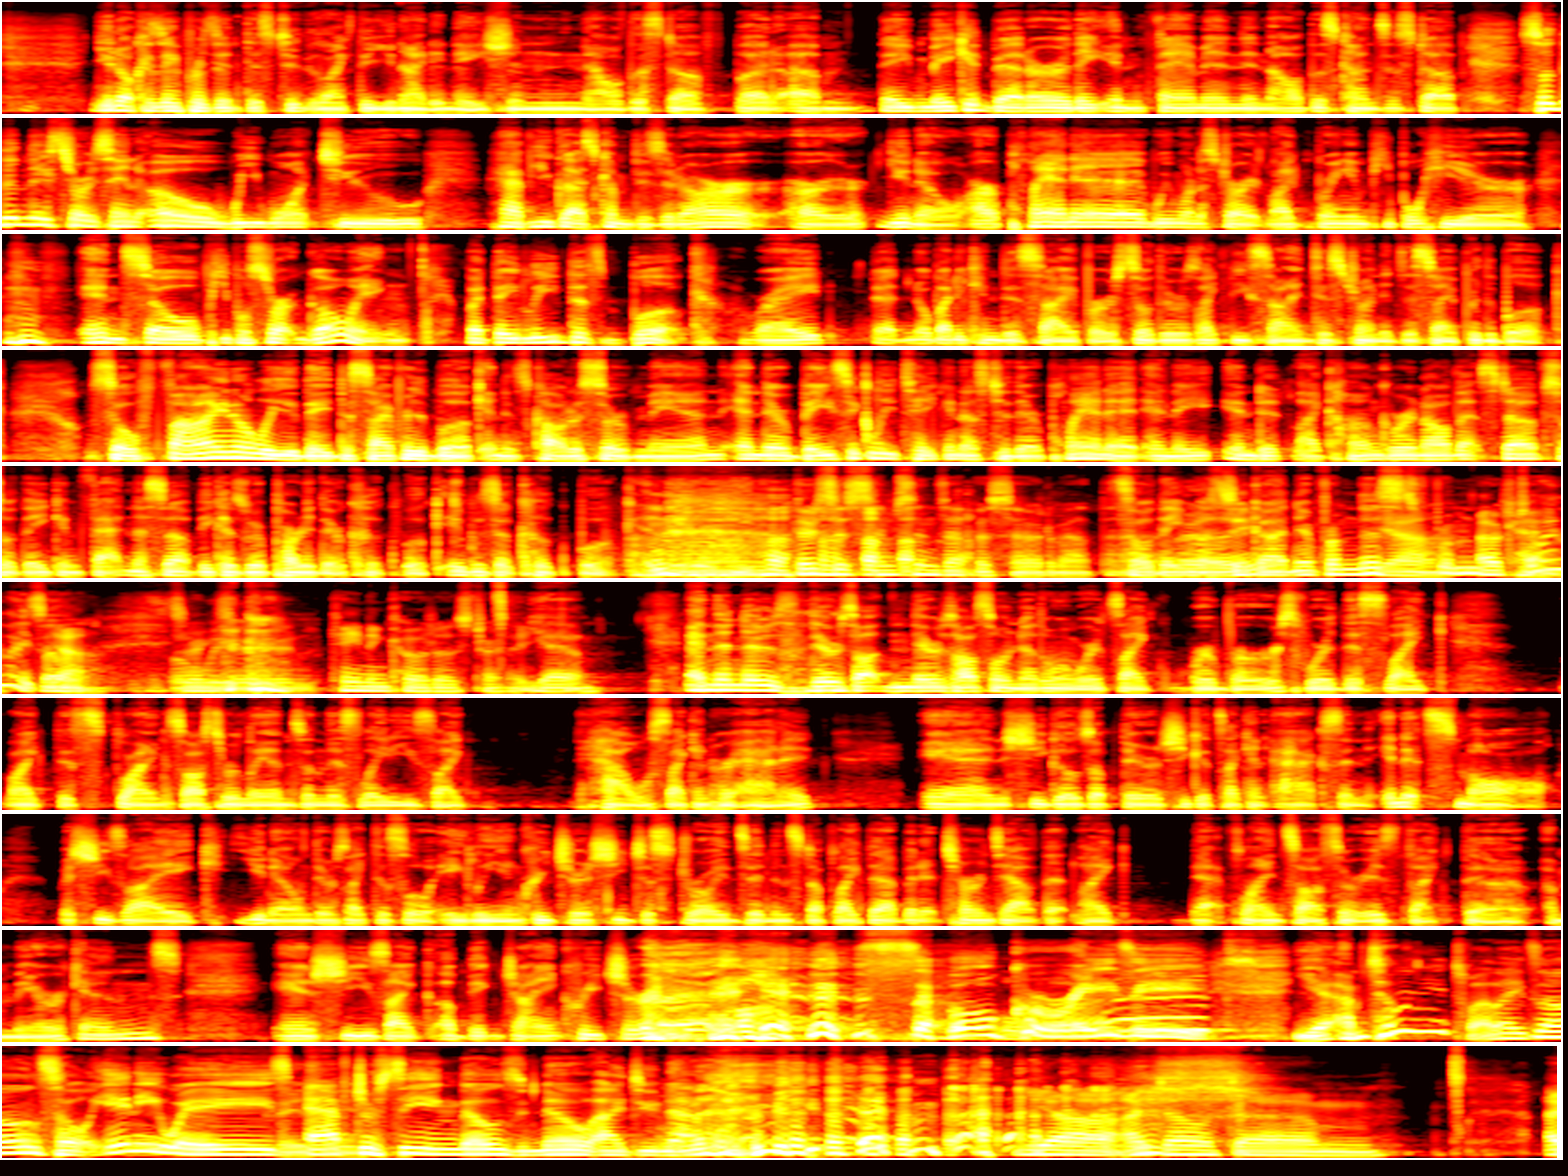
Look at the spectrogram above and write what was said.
you know, because they present this to the, like the United Nation and all this stuff. But um, they make it better. They end famine and all this kinds of stuff. So then they start saying, "Oh, we want to have you guys come visit our our you know our planet. We want to start like bringing people here." and so people start going, but they leave this book right that nobody can decipher. So there was like these scientists trying to decipher the book. So finally they decipher the book and it's called A Serve Man. And they're basically taking us to their planet and they ended like hunger and all that stuff so they can fatten us up because we're part of their cookbook. It was a cookbook. And they were eating. There's a Simpsons episode about that. so they must have gotten it from this yeah. from okay. Twilight Zone. Yeah. So weird. Kang and Kodos try to eat Yeah. them. And then there's there's al- there's also another one where it's like reverse, where this like like this flying saucer lands in this lady's like house, like in her attic, and she goes up there and she gets like an axe and, and it's small. But she's like, you know, and there's like this little alien creature and she destroys it and stuff like that. But it turns out that like that flying saucer is like the Americans and she's like a big giant creature. It's so crazy. Yeah, I'm telling you, Twilight Zone. So, anyways, Crazy. after seeing those, no, I do not want to meet them. yeah, I don't. Um,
